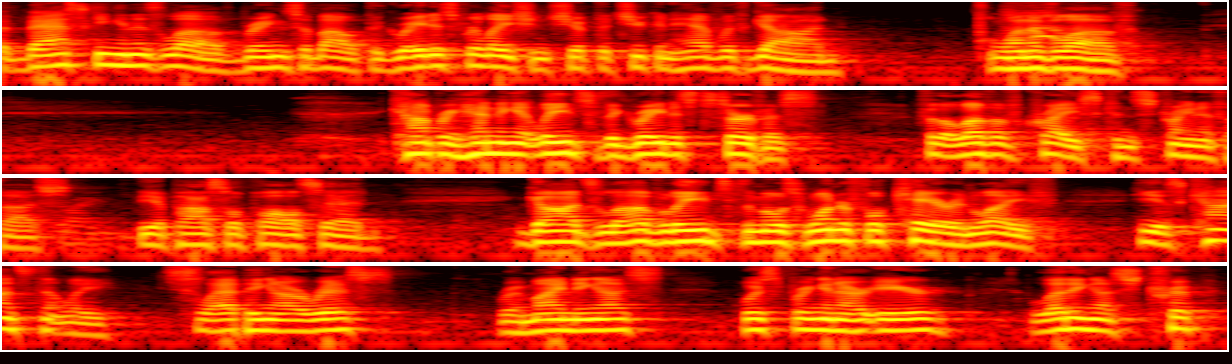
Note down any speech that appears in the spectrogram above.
But basking in his love brings about the greatest relationship that you can have with God, one of love. Comprehending it leads to the greatest service, for the love of Christ constraineth us, the Apostle Paul said. God's love leads to the most wonderful care in life. He is constantly slapping our wrists, reminding us, whispering in our ear, letting us trip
